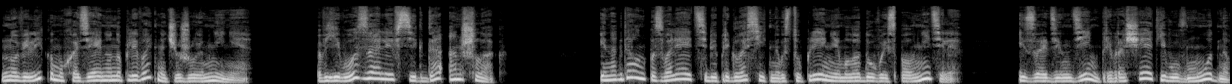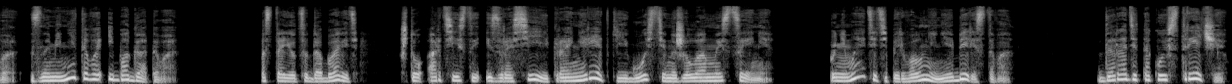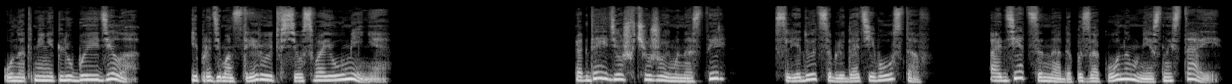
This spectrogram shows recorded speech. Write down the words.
Но великому хозяину наплевать на чужое мнение. В его зале всегда аншлаг. Иногда он позволяет себе пригласить на выступление молодого исполнителя и за один день превращает его в модного, знаменитого и богатого. Остается добавить, что артисты из России крайне редкие гости на желанной сцене. Понимаете теперь волнение Берестова? Да ради такой встречи он отменит любые дела и продемонстрирует все свое умение. Когда идешь в чужой монастырь, следует соблюдать его устав. Одеться надо по законам местной стаи.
